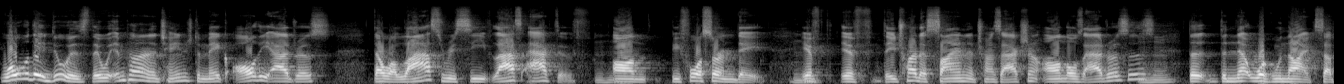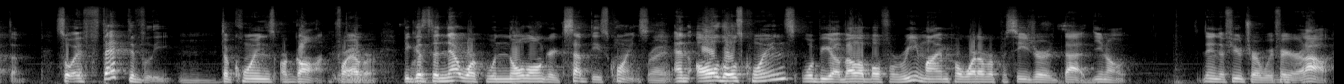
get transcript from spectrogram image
what would they do is they would implement a change to make all the address that were last received last active mm-hmm. on before a certain date. Mm-hmm. If if they try to sign a transaction on those addresses, mm-hmm. the the network would not accept them. So effectively, mm. the coins are gone forever because the network will no longer accept these coins, Right. and all those coins will be available for remine per whatever procedure that you know in the future we figure it mm. out.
